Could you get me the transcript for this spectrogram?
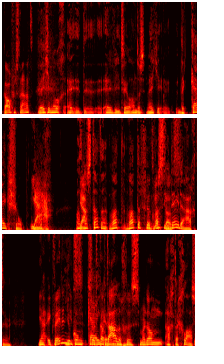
Kalverstraat. Weet je nog, eh, de- even iets heel anders. Weet je, de kijkshop. Ja. Nog? Wat was dat? Wat, wat de fuck Wat was, was die dat? idee daarachter? Ja, ik weet het Je niet. kon een soort kijken. catalogus, maar dan... Achter glas.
